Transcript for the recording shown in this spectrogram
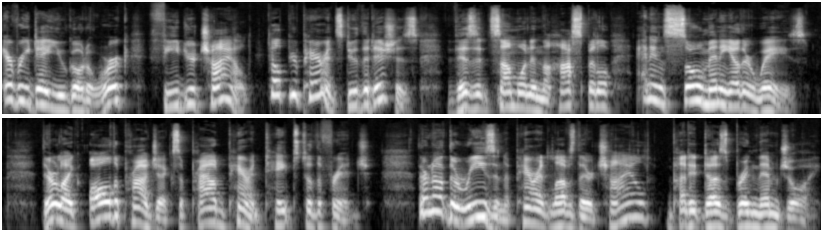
every day you go to work, feed your child, help your parents do the dishes, visit someone in the hospital, and in so many other ways. They're like all the projects a proud parent tapes to the fridge. They're not the reason a parent loves their child, but it does bring them joy.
